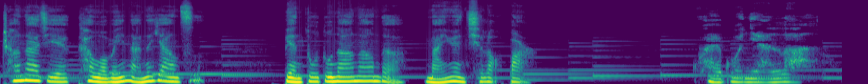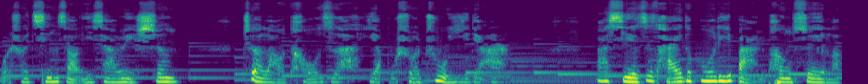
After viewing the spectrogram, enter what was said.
常大姐看我为难的样子，便嘟嘟囔囔的埋怨起老伴儿：“快过年了，我说清扫一下卫生，这老头子也不说注意点儿，把写字台的玻璃板碰碎了。”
